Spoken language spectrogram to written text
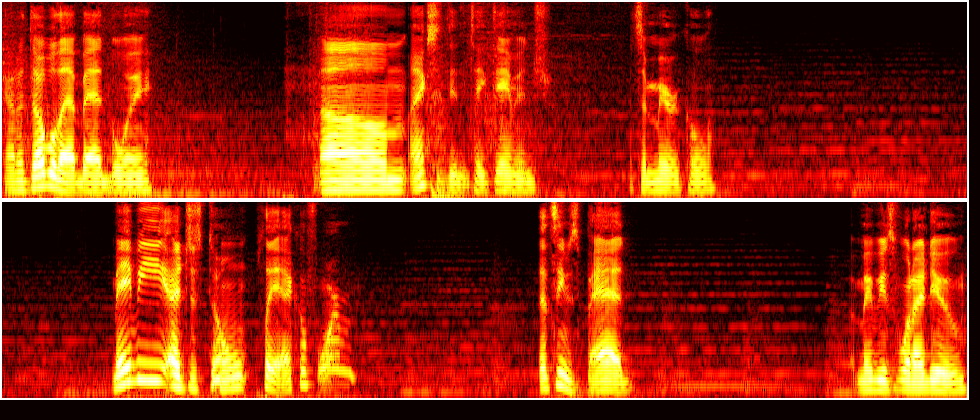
Gotta double that bad boy. Um, I actually didn't take damage. That's a miracle. Maybe I just don't play Echo Form? That seems bad. But maybe it's what I do.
